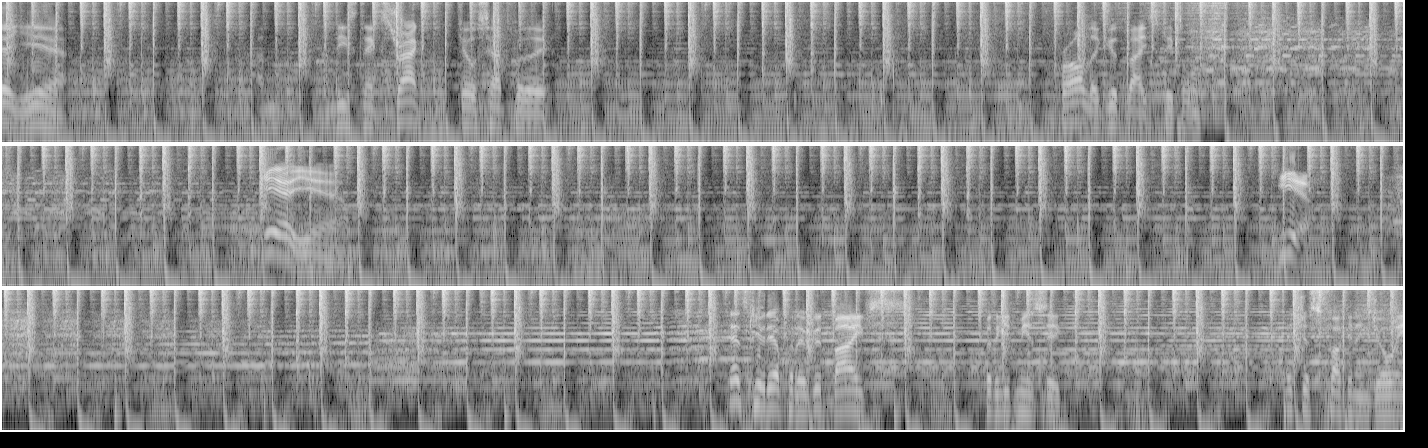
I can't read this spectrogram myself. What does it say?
yeah, yeah. And, and this next track goes out for the for all the good vibes people. Yeah, yeah. Let's give it up for the good vibes, for the good music. Let's just fucking enjoy.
